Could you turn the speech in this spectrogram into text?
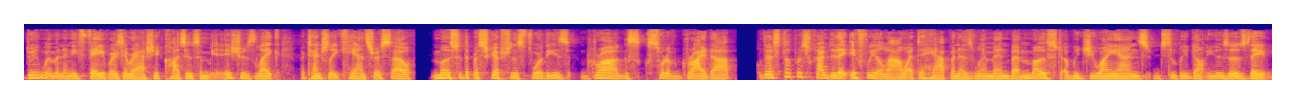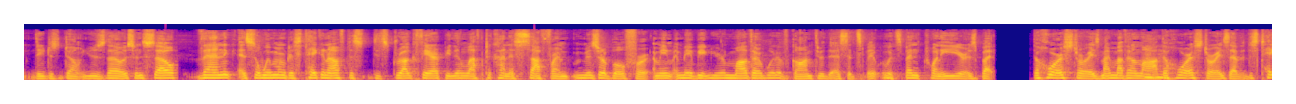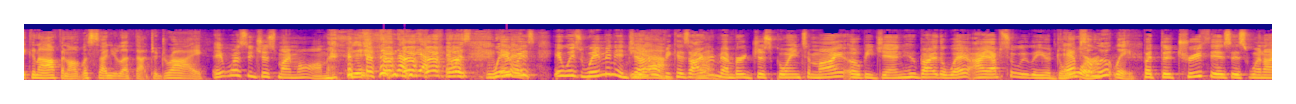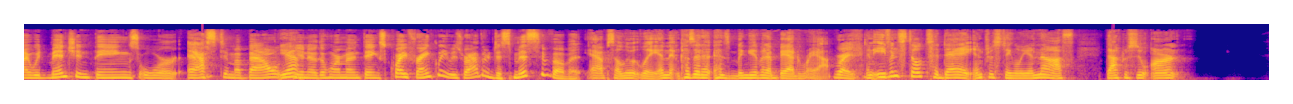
doing women any favors. They were actually causing some issues like potentially cancer. So most of the prescriptions for these drugs sort of dried up. They're still prescribed today if we allow it to happen as women, but most OBGYNs simply don't use those. They, they just don't use those. And so then, so women were just taken off this, this drug therapy and left to kind of suffer and miserable for, I mean, maybe your mother would have gone through this. It's, it, it's been 20 years, but the horror stories. My mother-in-law, the mm-hmm. horror stories of it just taken off, and all of a sudden you're left out to dry. It wasn't just my mom. no, yeah, it was women. It was it was women in general Yeah, because I right. remember just going to my OB-GYN, who by the way I absolutely adore. Absolutely. But the truth is is when I would mention things or asked him about Yeah. you know the hormone things, quite frankly, he was rather dismissive of it. Absolutely. And because it has been given a bad rap. Right. And even still today, interestingly enough, doctors who aren't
